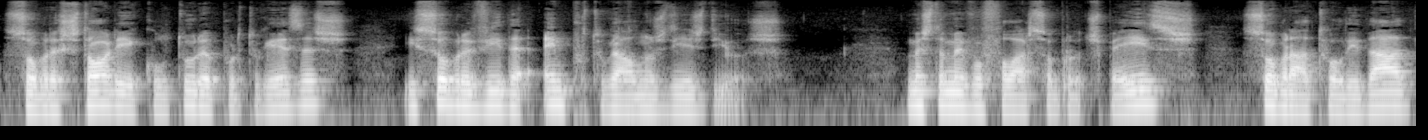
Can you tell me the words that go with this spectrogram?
sobre a história e cultura portuguesas e sobre a vida em Portugal nos dias de hoje. Mas também vou falar sobre outros países, sobre a atualidade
